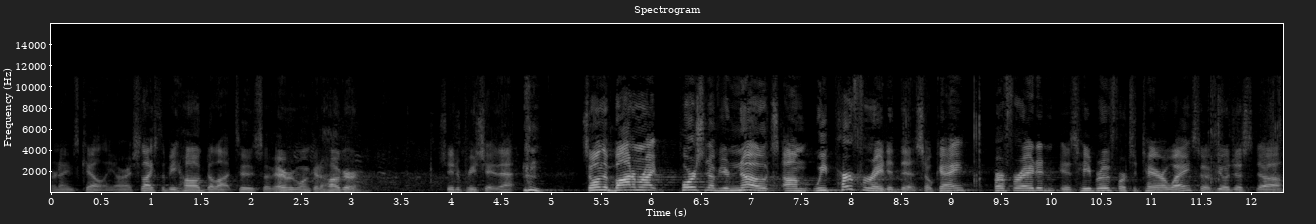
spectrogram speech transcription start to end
her name's Kelly, all right? She likes to be hugged a lot, too, so if everyone could hug her, she'd appreciate that. so on the bottom right portion of your notes, um, we perforated this, okay? Perforated is Hebrew for to tear away, so if you'll just uh,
